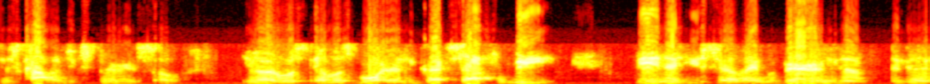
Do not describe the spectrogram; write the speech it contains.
this college experience. So, you know, it was it was more than a gut shot for me being at UCLA with Barry and them, and then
